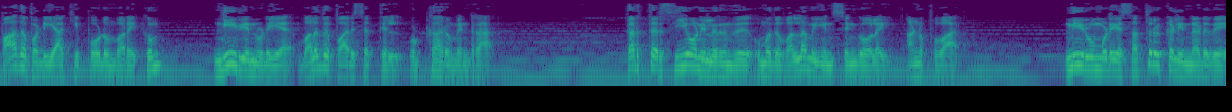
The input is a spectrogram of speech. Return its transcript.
பாதபடியாக்கி போடும் வரைக்கும் நீர் என்னுடைய வலது பாரிசத்தில் உட்காரும் என்றார். கர்த்தர் சியோனிலிருந்து உமது வல்லமையின் செங்கோலை அனுப்புவார். நீர் உம்முடைய சத்துருக்களின் நடுவே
